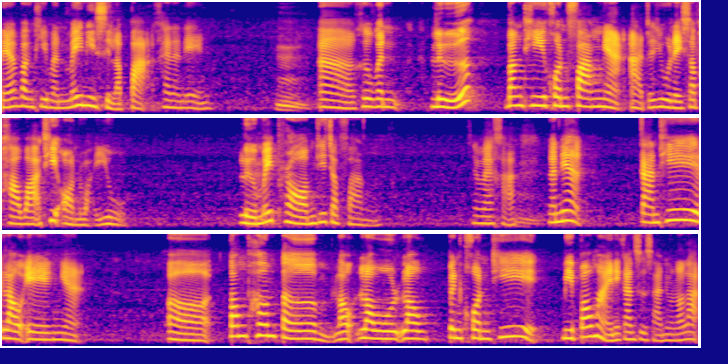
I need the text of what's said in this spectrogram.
เนี้ยบางทีมันไม่มีศิลปะแค่นั้นเองอืมอ่าคือมันหรือบางทีคนฟังเนี่ยอาจจะอยู่ในสภาวะที่อ่อนไหวอยู่ หรือไม่พร้อมที่จะฟัง ใช่ไหมคะอืมงั้นเนี่ยการที่เราเองเนี่ยเอ่อต้องเพิ่มเติมเราเราเราเป็นคนที่ มีเป้าหมายในการสื่อสารอยู่แล้วล่ะ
